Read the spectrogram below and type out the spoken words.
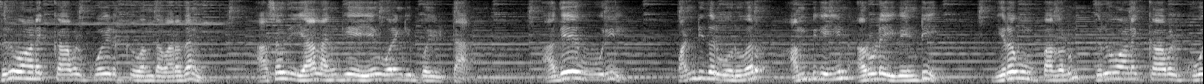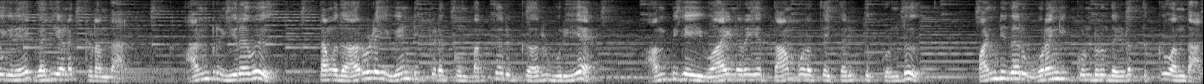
திருவானைக்காவல் கோயிலுக்கு வந்த வரதன் அசதியால் அங்கேயே உறங்கி போய்விட்டார். அதே ஊரில் பண்டிதர் ஒருவர் அம்பிகையின் அருளை வேண்டி இரவும் பகலும் திருவானைக்காவல் கோயிலே கதியெனக் கிடந்தார். அன்று இரவு தமது அருளை வேண்டி கிடக்கும் பக்தருக்கு அருள்புரிய அம்பிகை வாய் நிறைய தாம்பூலத்தை தரித்து கொண்டு பண்டிதர் உறங்கிக் கொண்டிருந்த இடத்துக்கு வந்தார்.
